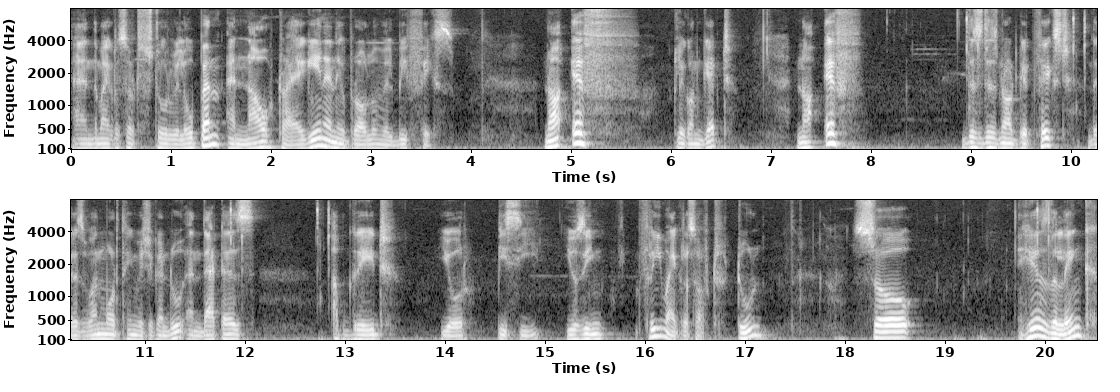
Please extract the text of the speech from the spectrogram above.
and the Microsoft Store will open and now try again and your problem will be fixed. Now if, click on get, now if this does not get fixed, there is one more thing which you can do and that is upgrade your PC using free Microsoft tool. So here's the link.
